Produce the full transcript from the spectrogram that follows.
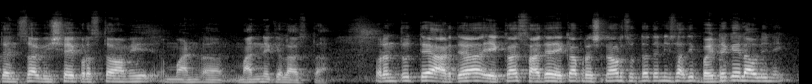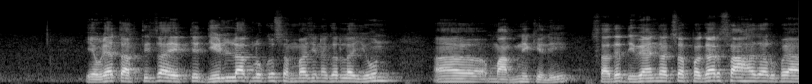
त्यांचा विषय प्रस्ताव आम्ही मान मान्य केला असता. परंतु ते अर्ध्या एका साध्या एका प्रश्नावर सुद्धा त्यांनी साधी बैठकही लावली नाही. एवढ्या ताकदीचा एक ते दीड लाख लोक संभाजीनगरला येऊन मागणी केली. साध्या दिव्यांगाचा पगार सहा हजार रुपया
